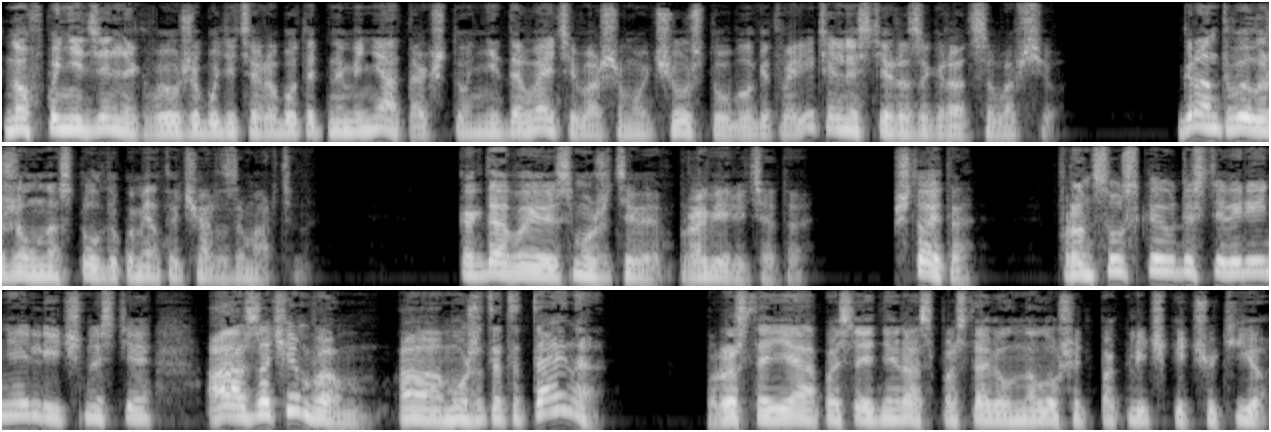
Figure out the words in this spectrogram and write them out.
Но в понедельник вы уже будете работать на меня, так что не давайте вашему чувству благотворительности разыграться вовсю. Грант выложил на стол документы Чарльза Мартина. Когда вы сможете проверить это? Что это? Французское удостоверение личности. А зачем вам? А может, это тайна? Просто я последний раз поставил на лошадь по кличке Чутье.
